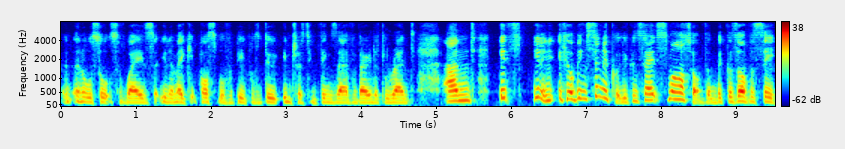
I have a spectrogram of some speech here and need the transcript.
and, in all sorts of ways. that, You know, make it possible for people to do interesting things there for very little rent. And it's you know, if you're being cynical, you can say it's smart of them because obviously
